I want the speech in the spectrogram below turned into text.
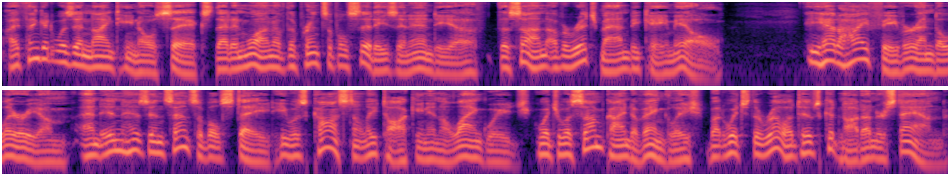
I think it was in 1906 that in one of the principal cities in India the son of a rich man became ill. He had a high fever and delirium, and in his insensible state he was constantly talking in a language which was some kind of English but which the relatives could not understand.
